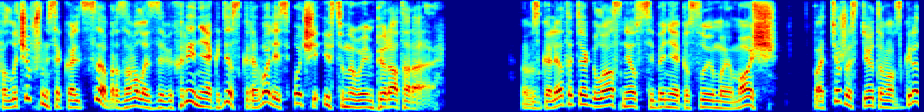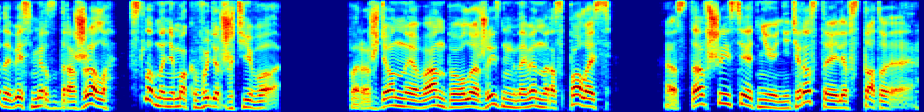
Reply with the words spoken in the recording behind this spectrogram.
получившемся кольце образовалось завихрение, где скрывались очи истинного императора. Взгляд этих глаз нес в себе неописуемую мощь. Под тяжестью этого взгляда весь мир задрожал, словно не мог выдержать его. Порожденная Ван Буэлэ жизнь мгновенно распалась, оставшиеся от нее нити растаяли в статуе.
